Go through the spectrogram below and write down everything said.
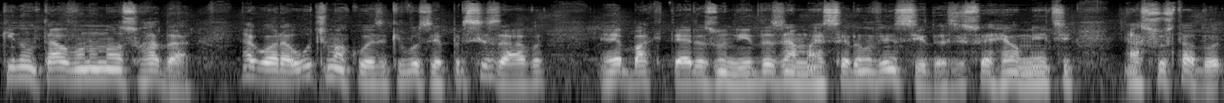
que não estavam no nosso radar. Agora, a última coisa que você precisava é bactérias unidas jamais serão vencidas. Isso é realmente assustador.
